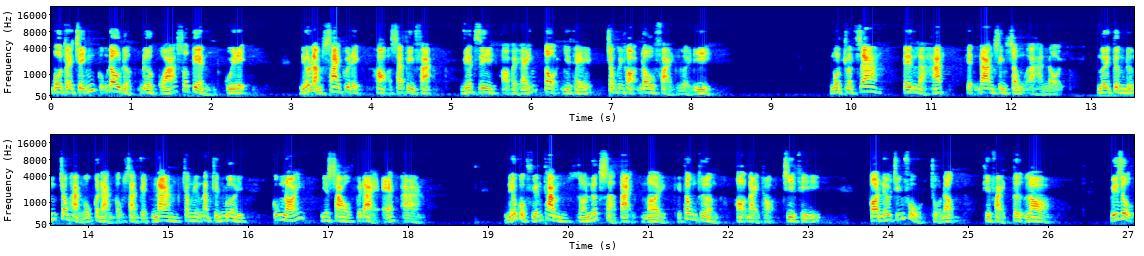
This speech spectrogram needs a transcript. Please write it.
Bộ Tài chính cũng đâu được đưa quá số tiền quy định. Nếu làm sai quy định họ sẽ vi phạm, việc gì họ phải gánh tội như thế trong khi họ đâu phải người đi. Một luật gia tên là Hát hiện đang sinh sống ở Hà Nội, người từng đứng trong hàng ngũ của Đảng Cộng sản Việt Nam trong những năm 90 cũng nói như sau với đài FA. Nếu cuộc viếng thăm do nước sở tại mời thì thông thường họ đài thọ chi phí, còn nếu chính phủ chủ động thì phải tự lo. Ví dụ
